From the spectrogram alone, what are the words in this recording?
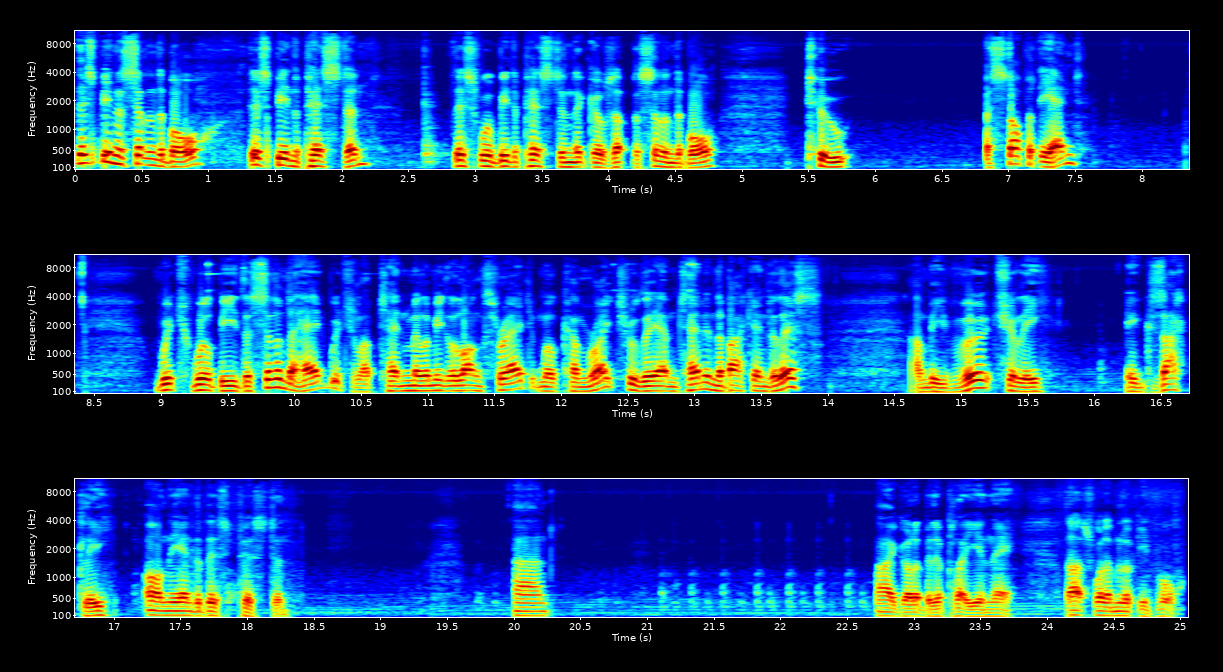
this being the cylinder bore, this being the piston, this will be the piston that goes up the cylinder bore to a stop at the end, which will be the cylinder head, which will have 10 millimeter long thread and will come right through the M10 in the back end of this and be virtually exactly on the end of this piston. And I got a bit of play in there. That's what I'm looking for.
